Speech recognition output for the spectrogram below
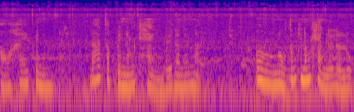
เขา ให้เป็นน่าจะเป็นน้ำแข็งด้วยนะนั่นน่ะอืมหนูต้องกินน้ำแข็งเลยเหรอลูก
